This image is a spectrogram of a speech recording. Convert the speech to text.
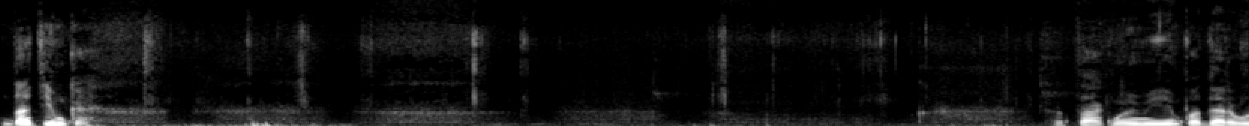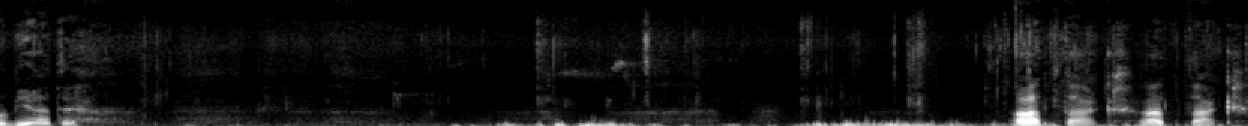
Да, Тимка? Отак ми вміємо по дереву бігати. От так, от так.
